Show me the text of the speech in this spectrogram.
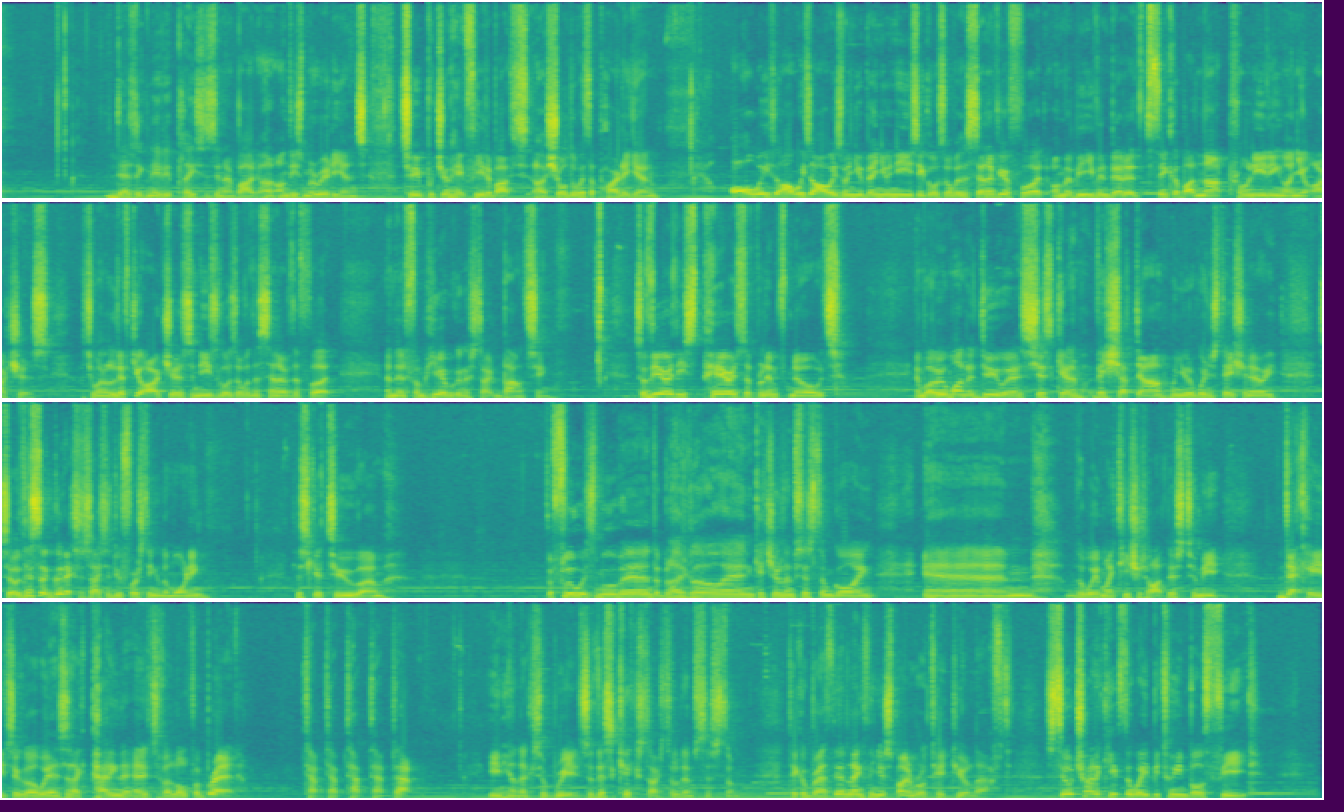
designated places in our body on, on, these meridians. So you put your feet about uh, shoulder width apart again. Always, always, always, when you bend your knees, it goes over the center of your foot, or maybe even better, think about not pronating on your arches. But you want to lift your arches, the knees goes over the center of the foot, and then from here, we're going to start bouncing. So there are these pairs of lymph nodes. And what we want to do is just get them, they shut down when you're, when you're stationary. So this is a good exercise to do first thing in the morning. Just get to um, the fluids moving, the blood going, get your lymph system going. And the way my teacher taught this to me decades ago is like patting the edge of a loaf of bread. Tap, tap, tap, tap, tap. Inhale, exhale, breathe. So this kickstarts the lymph system. Take a breath in, lengthen your spine, rotate to your left. Still try to keep the weight between both feet.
